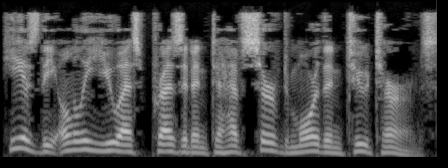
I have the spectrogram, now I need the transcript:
He is the only U.S. president to have served more than two terms.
